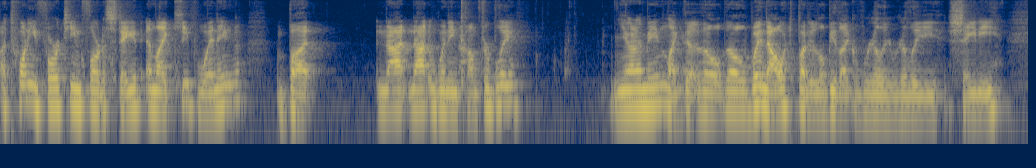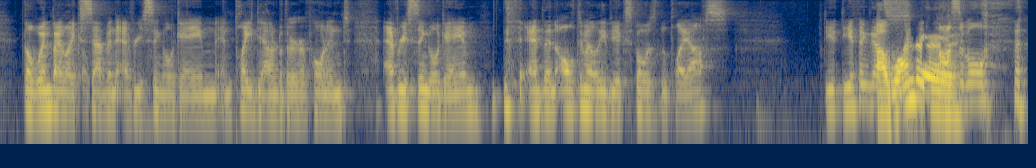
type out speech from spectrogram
a 2014 Florida State and like keep winning, but not not winning comfortably. You know what I mean? Like they'll they'll, they'll win out, but it'll be like really really shady. They'll win by like oh. seven every single game and play down to their opponent every single game, and then ultimately be exposed in the playoffs. Do you, do you think that's wonder- possible?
